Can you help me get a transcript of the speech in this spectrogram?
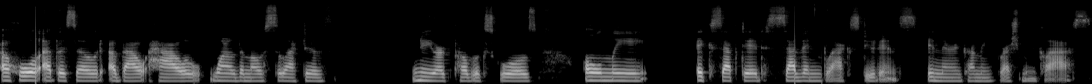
a whole episode about how one of the most selective New York public schools only accepted 7 black students in their incoming freshman class.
